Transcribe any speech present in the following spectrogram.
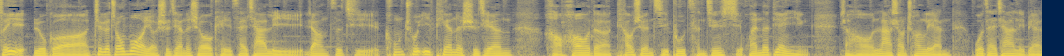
所以，如果这个周末有时间的时候，可以在家里让自己空出一天的时间，好好的挑选几部曾经喜欢的电影，然后拉上窗帘，窝在家里边，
